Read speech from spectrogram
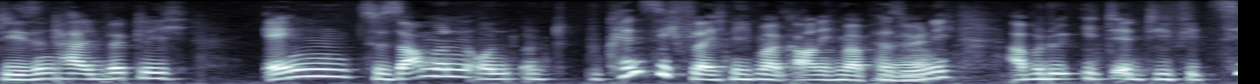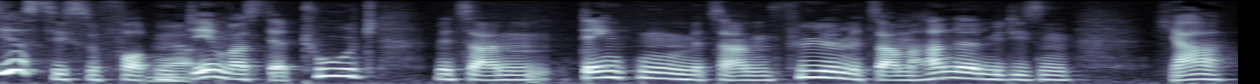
Die sind halt wirklich eng zusammen und, und du kennst dich vielleicht nicht mal gar nicht mal persönlich, ja. aber du identifizierst dich sofort ja. mit dem, was der tut, mit seinem Denken, mit seinem Fühlen, mit seinem Handeln, mit diesem, ja,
